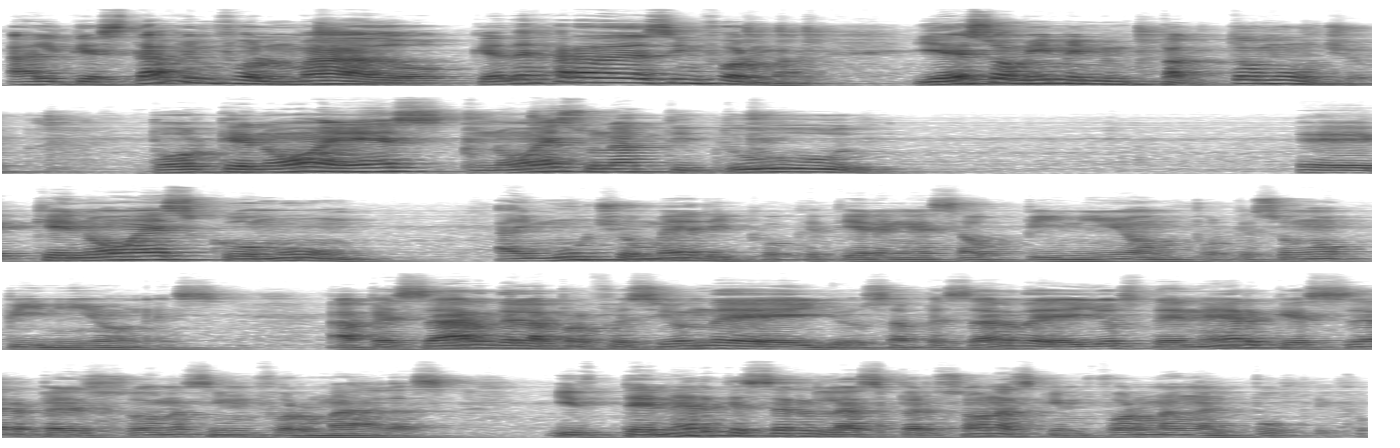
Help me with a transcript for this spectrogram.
al que estaba informado que dejara de desinformar. Y eso a mí me impactó mucho, porque no es, no es una actitud eh, que no es común. Hay muchos médicos que tienen esa opinión, porque son opiniones. A pesar de la profesión de ellos, a pesar de ellos tener que ser personas informadas y tener que ser las personas que informan al público.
